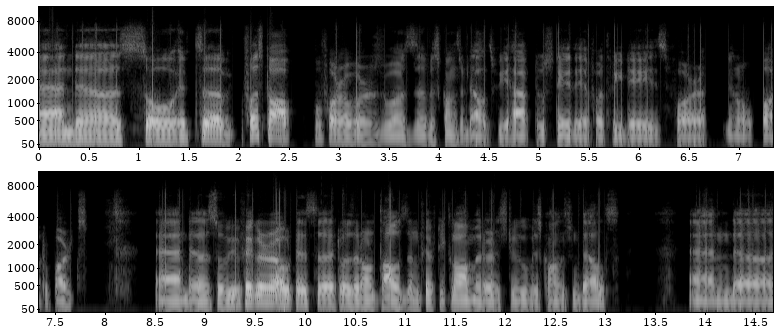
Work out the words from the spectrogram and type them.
and uh, so it's uh, first stop for ours was uh, Wisconsin Dells. We have to stay there for three days for you know water parks, and uh, so we figured out uh, it was around 1,050 kilometers to Wisconsin Dells. And uh,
